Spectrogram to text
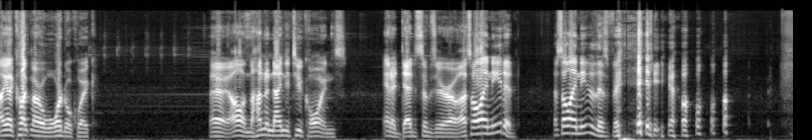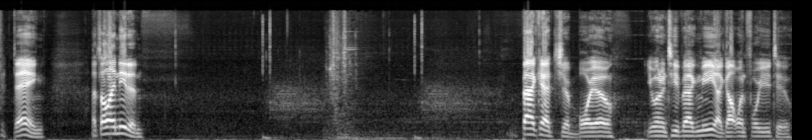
I gotta collect my reward real quick. Hey, oh, and 192 coins. And a dead Sub-Zero. That's all I needed. That's all I needed this video. Dang. That's all I needed. Back at you, boyo. You want to teabag me? I got one for you, too.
